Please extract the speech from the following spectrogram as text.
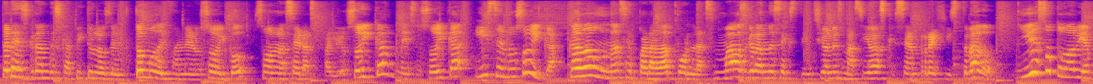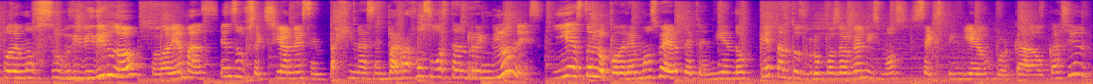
tres grandes capítulos del tomo del fanerozoico son las eras paleozoica, mesozoica y cenozoica, cada una separada por las más grandes extinciones masivas que se han registrado. Y eso todavía podemos subdividirlo, todavía más, en subsecciones en páginas, en párrafos o hasta en renglones. Y esto lo podremos ver dependiendo qué tantos grupos de organismos se extinguieron por cada ocasión.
